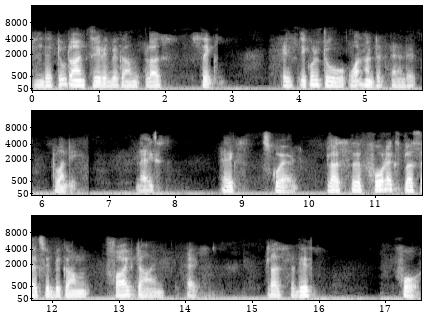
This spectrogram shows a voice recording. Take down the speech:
and 2 times 3 will become plus 6 is equal to 120 next x squared plus uh, 4x plus x will become 5 times x plus this 4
